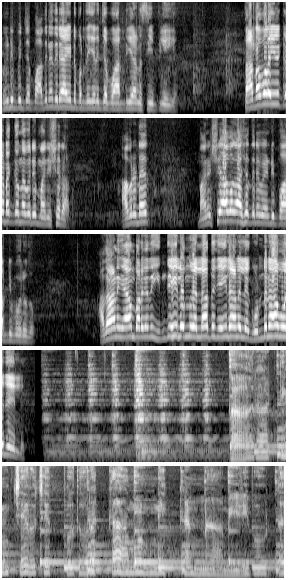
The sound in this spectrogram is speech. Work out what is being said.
പീഡിപ്പിച്ചപ്പോൾ അതിനെതിരായിട്ട് പ്രതികരിച്ച പാർട്ടിയാണ് സി പി ഐ എം തടവറയിൽ കിടക്കുന്നവർ മനുഷ്യരാണ്. അവരുടെ മനുഷ്യാവകാശത്തിന് വേണ്ടി പാർട്ടി പൊരുതും അതാണ് ഞാൻ പറഞ്ഞത്. ഇന്ത്യയിലൊന്നും അല്ലാത്ത ജയിലാണല്ലേ? ഗുണ്ടനാമോ ജയിൽ താരാട്ടിൻ ചെറുചെപ്പു തുറക്കാമുണ്ണിക്കണ്ണ മിഴിപൂട്ട്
